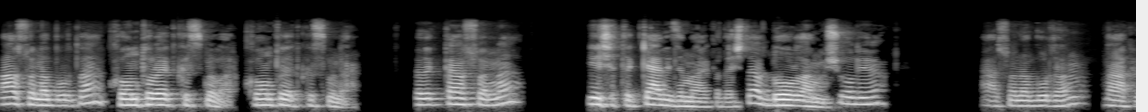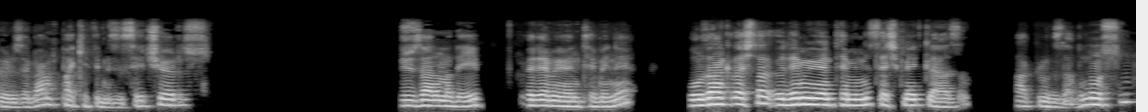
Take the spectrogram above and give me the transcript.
Daha sonra burada kontrol et kısmı var. Kontrol et kısmına tıkladıktan sonra yeşil tık geldiği zaman arkadaşlar doğrulanmış oluyor. Daha sonra buradan ne yapıyoruz hemen? Paketimizi seçiyoruz. Cüzdanıma deyip ödeme yöntemini. Burada arkadaşlar ödeme yöntemini seçmek lazım. Aklınızda bulunsun.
